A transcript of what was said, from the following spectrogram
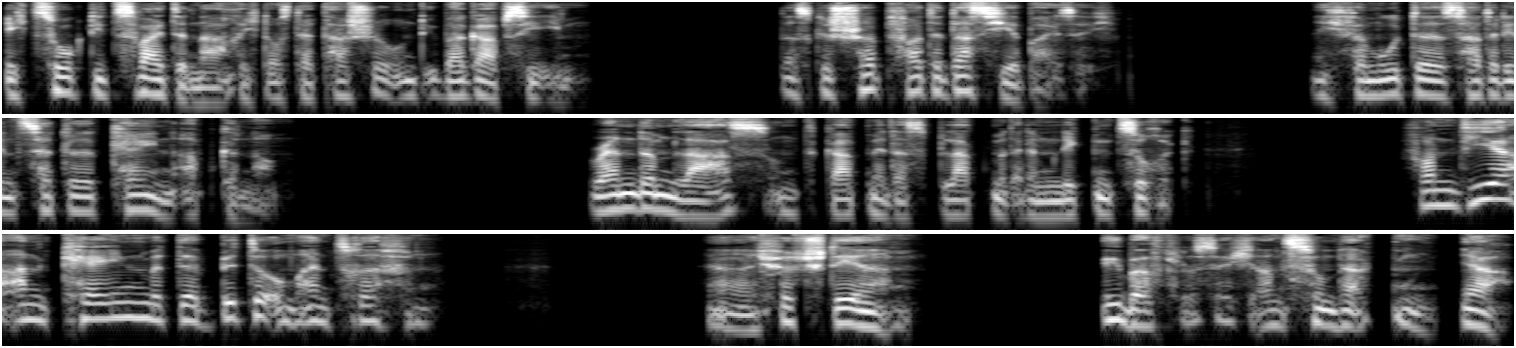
Ich zog die zweite Nachricht aus der Tasche und übergab sie ihm. Das Geschöpf hatte das hier bei sich. Ich vermute, es hatte den Zettel Kane abgenommen. Random las und gab mir das Blatt mit einem Nicken zurück. Von dir an Kane mit der Bitte um ein Treffen. Ja, ich verstehe. Überflüssig anzumerken. Ja,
